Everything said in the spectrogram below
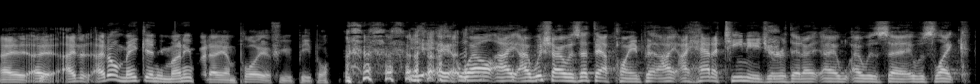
I, I, I, I, don't make any money, but I employ a few people. yeah, well, I, I wish I was at that point, but I, I had a teenager that I, I, I was, uh, it was like,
